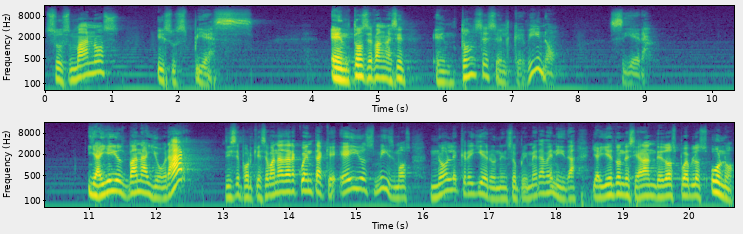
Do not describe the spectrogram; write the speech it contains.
sus manos y sus pies. Entonces van a decir, entonces el que vino, si era. Y ahí ellos van a llorar Dice, porque se van a dar cuenta que ellos mismos no le creyeron en su primera venida y ahí es donde se harán de dos pueblos uno,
